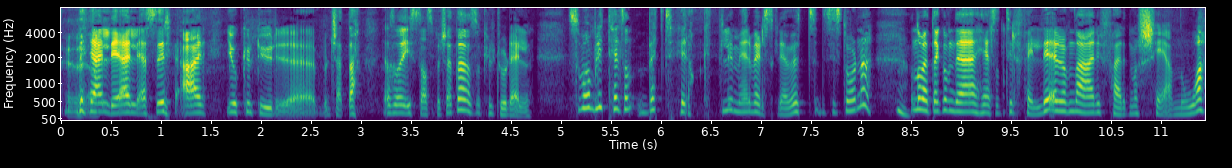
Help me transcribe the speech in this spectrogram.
Det jeg, det jeg leser, er jo kulturbudsjettet. Altså i statsbudsjettet, altså kulturdelen. Som har blitt helt sånn betraktelig mer velskrevet de siste årene. Og nå vet jeg ikke om det er helt sånn tilfeldig, eller om det er i ferd med å skje noe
